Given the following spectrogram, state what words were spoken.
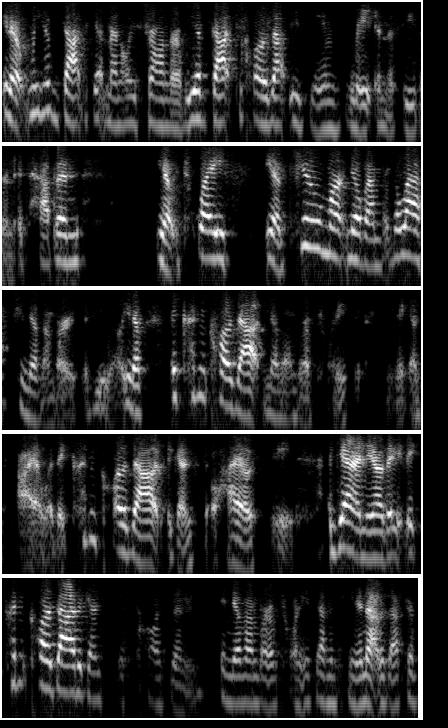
you know, we have got to get mentally stronger. We have got to close out these games late in the season. It's happened, you know, twice you know, two month November, the last two Novembers, if you will. You know, they couldn't close out November of 2016 against Iowa. They couldn't close out against Ohio State. Again, you know, they, they couldn't close out against Wisconsin in November of 2017, and that was after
